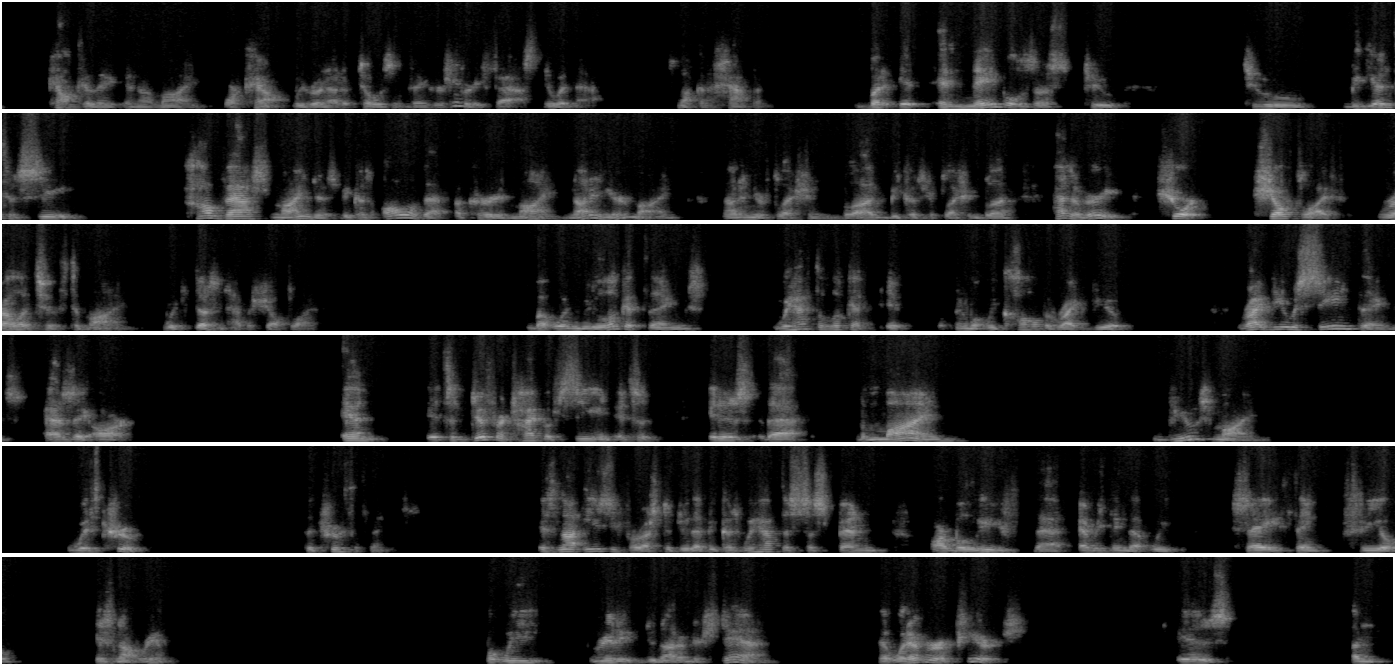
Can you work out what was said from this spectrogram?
calculate in our mind or count. We run out of toes and fingers pretty fast doing that. It's not going to happen. But it enables us to, to begin to see how vast mind is because all of that occurred in mind, not in your mind, not in your flesh and blood, because your flesh and blood has a very short shelf life relative to mind which doesn't have a shelf life. But when we look at things, we have to look at it in what we call the right view. Right view is seeing things as they are. And it's a different type of seeing. It's a it is that the mind views mind with truth, the truth of things. It's not easy for us to do that because we have to suspend our belief that everything that we say, think, feel is not real. But we really do not understand that whatever appears is an,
